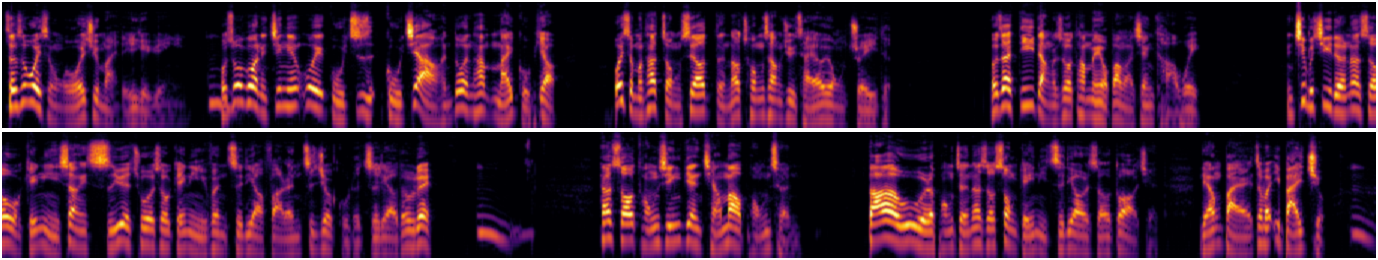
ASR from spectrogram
这是为什么我会去买的一个原因。我说过，你今天为股市股价，很多人他买股票，为什么他总是要等到冲上去才要用追的？而在低档的时候，他没有办法先卡位。你记不记得那时候我给你上十月初的时候给你一份资料，法人自救股的资料，对不对？嗯，那时候同心店强茂鹏程八二五五的鹏程，那时候送给你资料的时候多少钱？两百，这么一百九。嗯，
